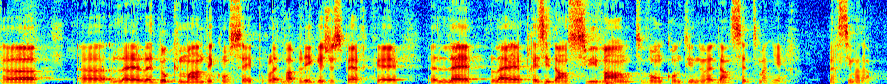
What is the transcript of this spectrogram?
de, euh, les, documents des conseils pour le public et j'espère que les présidences suivantes vont continuer dans cette manière. Merci, Madame.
